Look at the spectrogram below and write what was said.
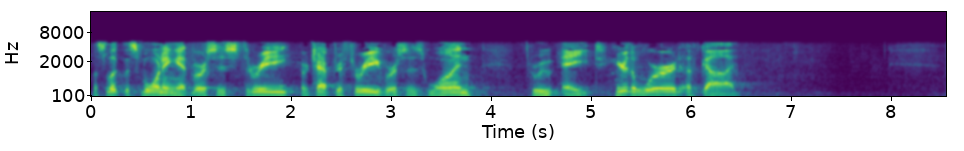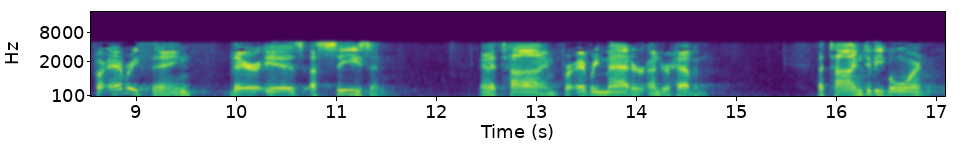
Let's look this morning at verses 3, or chapter 3, verses 1 through 8. Hear the word of God. For everything there is a season and a time for every matter under heaven, a time to be born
